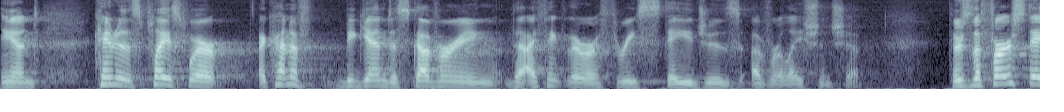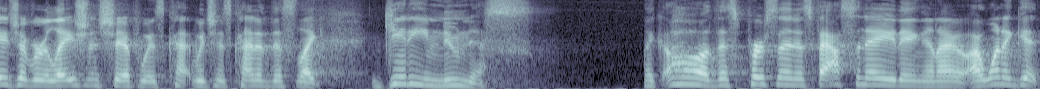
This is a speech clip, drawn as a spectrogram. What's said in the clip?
and came to this place where I kind of began discovering that I think there are three stages of relationship. There's the first stage of a relationship, which is kind of this like giddy newness. Like, oh, this person is fascinating, and I, I want to get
